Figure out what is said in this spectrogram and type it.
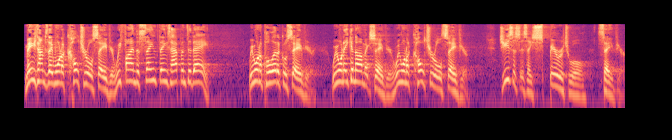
Many times they want a cultural Savior. We find the same things happen today. We want a political Savior. We want an economic Savior. We want a cultural Savior. Jesus is a spiritual Savior.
